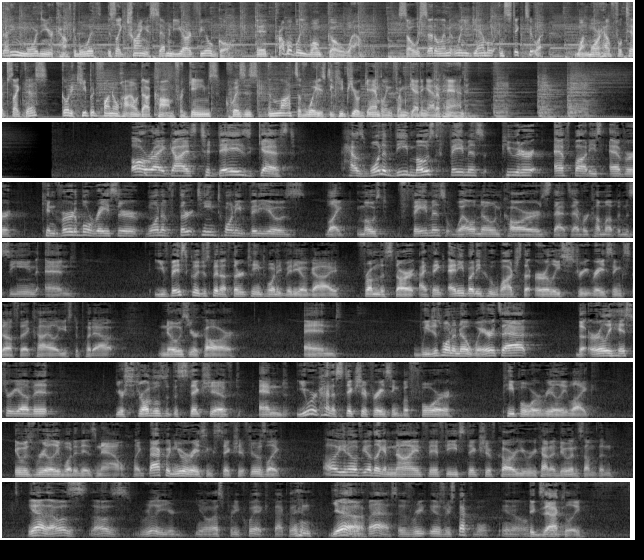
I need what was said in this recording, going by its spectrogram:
Betting more than you're comfortable with is like trying a 70 yard field goal. It probably won't go well. So set a limit when you gamble and stick to it. Want more helpful tips like this? Go to keepitfunohio.com for games, quizzes, and lots of ways to keep your gambling from getting out of hand. All right, guys, today's guest has one of the most famous pewter F bodies ever, convertible racer, one of 1320 videos like most famous, well-known cars that's ever come up in the scene and you've basically just been a 1320 video guy from the start. I think anybody who watched the early street racing stuff that Kyle used to put out knows your car. And we just want to know where it's at, the early history of it, your struggles with the stick shift, and you were kind of stick shift racing before people were really like it was really what it is now. Like back when you were racing stick shift, it was like, oh, you know, if you had like a 950 stick shift car, you were kind of doing something. Yeah, that was that was really your you know that's pretty quick back then. Yeah, fast. It was re, it was respectable. You know exactly.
